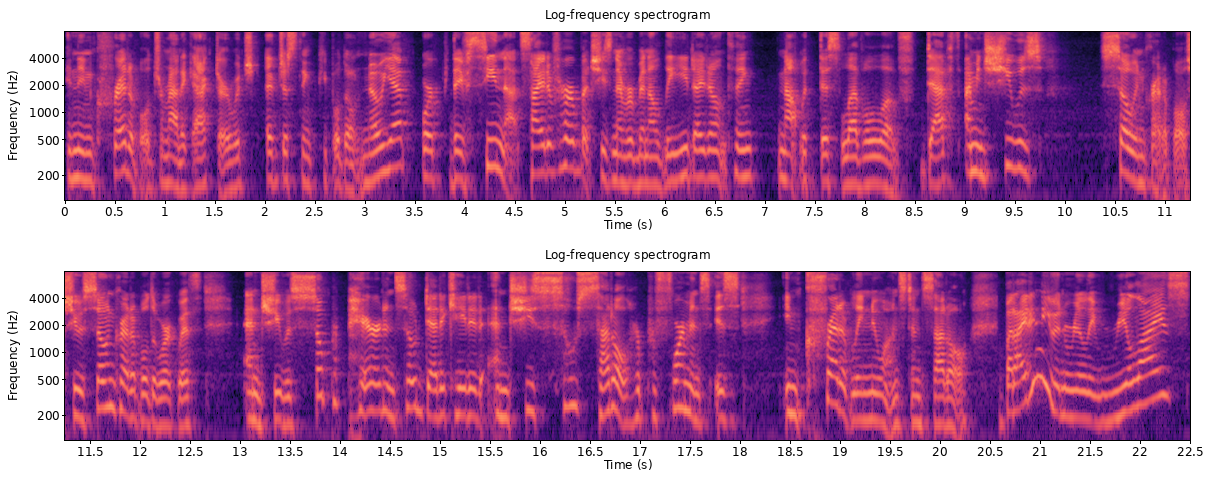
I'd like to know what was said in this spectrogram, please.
an incredible dramatic actor, which I just think people don't know yet, or they've seen that side of her, but she's never been a lead, I don't think, not with this level of depth. I mean, she was so incredible. She was so incredible to work with. And she was so prepared and so dedicated. And she's so subtle. Her performance is incredibly nuanced and subtle. But I didn't even really realize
